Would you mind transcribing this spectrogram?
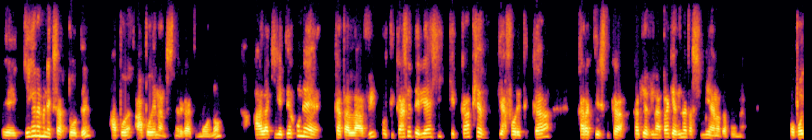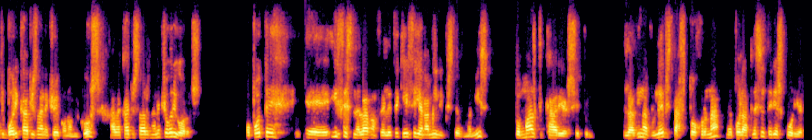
Ε, και για να μην εξαρτώνται, από, από έναν συνεργάτη μόνο, αλλά και γιατί έχουν καταλάβει ότι κάθε εταιρεία έχει και κάποια διαφορετικά χαρακτηριστικά, κάποια δυνατά και αδύνατα σημεία να τα πούμε. Οπότε μπορεί κάποιος να είναι πιο οικονομικός, αλλά κάποιος άλλος να είναι πιο γρήγορος. Οπότε ε, ήρθε στην Ελλάδα, αν θέλετε, και ήρθε για να μείνει, πιστεύουμε εμείς, το multi-carrier shipping. Δηλαδή να δουλεύεις ταυτόχρονα με πολλαπλές εταιρείες courier.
